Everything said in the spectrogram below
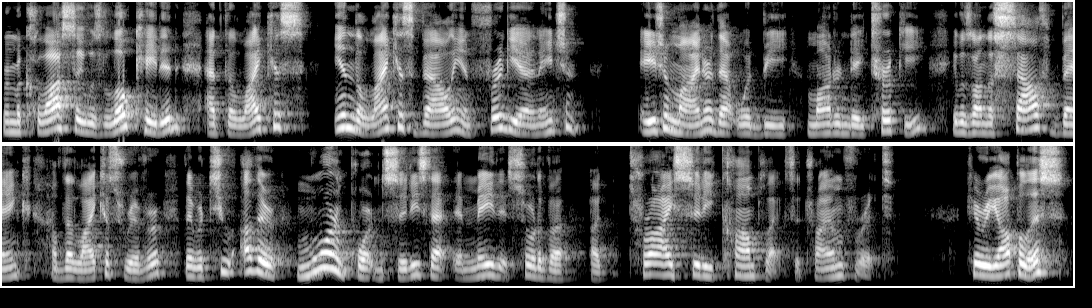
Remember, Colossae was located at the Lycus, in the Lycus Valley in Phrygia, an ancient Asia Minor, that would be modern day Turkey. It was on the south bank of the Lycus River. There were two other more important cities that made it sort of a, a tri city complex, a triumvirate. Hierapolis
